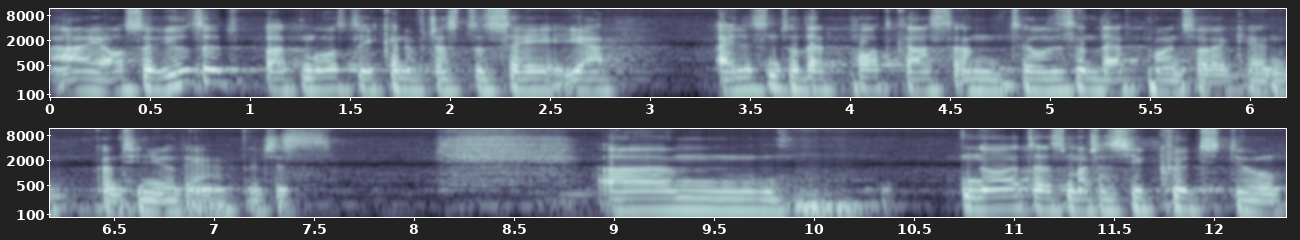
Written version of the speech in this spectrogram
I also use it, but mostly kind of just to say, yeah, I listen to that podcast until this and that point so I can continue there, which is um, not as much as you could do.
